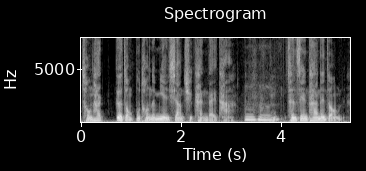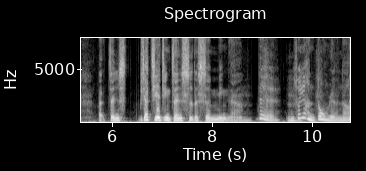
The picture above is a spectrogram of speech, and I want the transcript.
从她各种不同的面相去看待她，嗯哼，呈现她那种呃真实。比较接近真实的生命，这样对，所以很动人呢、啊。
